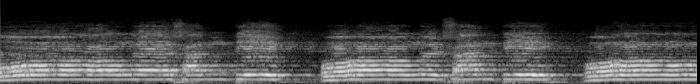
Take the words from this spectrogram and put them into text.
ওম শান্তি ওম শান্তি ওম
